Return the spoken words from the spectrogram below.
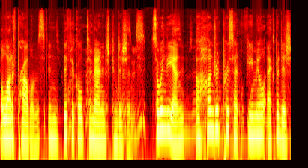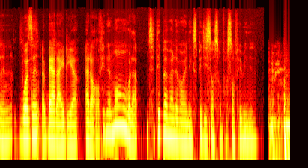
a lot of problems in difficult to manage conditions. So, in the end, a 100% female expedition wasn't a bad idea at all. Finalement, voilà, c'était pas mal d'avoir une expédition 100% féminine.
